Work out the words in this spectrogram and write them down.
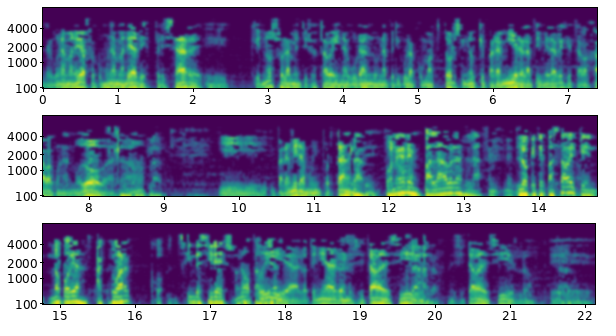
de alguna manera fue como una manera de expresar eh, que no solamente yo estaba inaugurando una película como actor, sino que para mí era la primera vez que trabajaba con Almodóvar, Claro, ¿no? claro. Y, y para mí era muy importante. Claro, poner ¿no? en palabras la, lo que te pasaba y que no podías actuar co- sin decir eso. No, podía, lo tenía, lo necesitaba decir, Claro. necesitaba decirlo. Eh,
